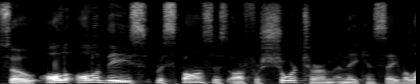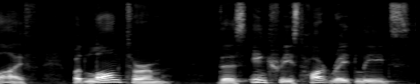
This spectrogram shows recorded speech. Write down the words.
So all, all of these responses are for short term and they can save a life, but long term, this increased heart rate leads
